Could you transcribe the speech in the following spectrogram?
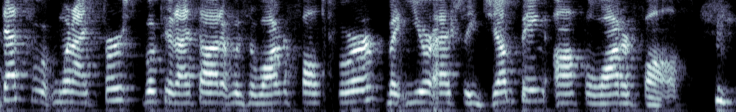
that's when I first booked it. I thought it was a waterfall tour, but you're actually jumping off of waterfalls. so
